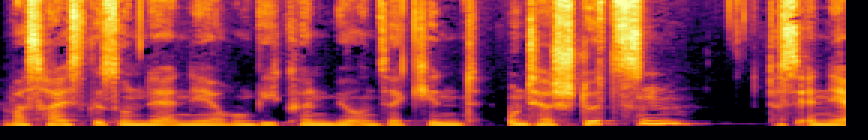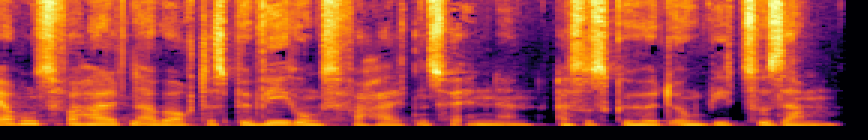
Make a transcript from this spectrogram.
was heißt gesunde Ernährung, wie können wir unser Kind unterstützen, das Ernährungsverhalten, aber auch das Bewegungsverhalten zu ändern. Also es gehört irgendwie zusammen.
